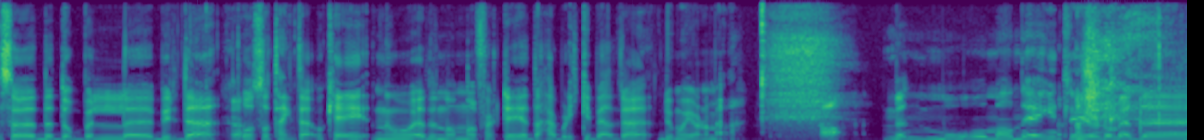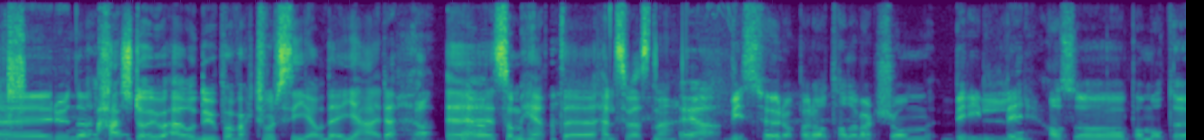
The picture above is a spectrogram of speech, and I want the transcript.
så det er dobbel byrde. byrde. Og så tenkte jeg ok, nå er du noen og 40, det her blir ikke bedre, du må gjøre noe med det. Ja, Men må man egentlig gjøre noe med det, Rune? Her står jo jeg og du på hvert vår side av det gjerdet Ja. eh, som heter helsevesenet. Ja. Hvis høreapparat hadde vært som briller, altså på en måte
